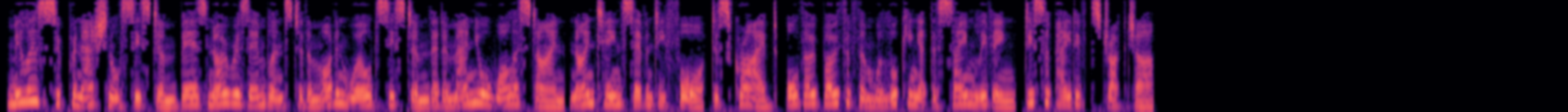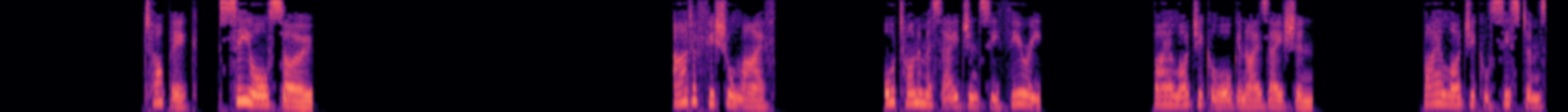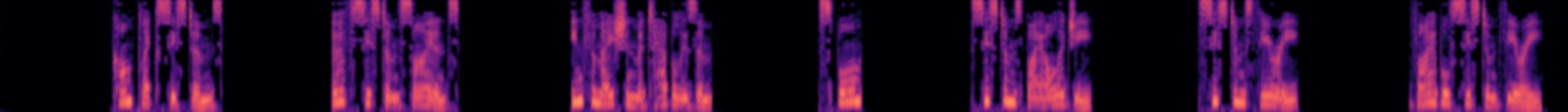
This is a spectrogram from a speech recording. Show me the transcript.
Miller's supranational system bears no resemblance to the modern world system that Immanuel Wallerstein 1974 described, although both of them were looking at the same living dissipative structure. Topic. See also Artificial life Autonomous agency theory Biological organization Biological systems Complex systems Earth system science Information metabolism Spome Systems biology Systems theory Viable system theory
